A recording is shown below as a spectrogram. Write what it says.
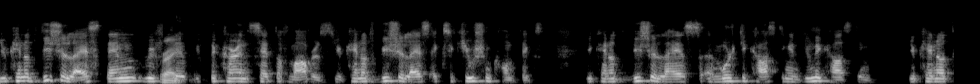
you cannot visualize them with, right. the, with, the, current set of marbles. You cannot visualize execution context. You cannot visualize uh, multicasting and unicasting. You cannot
